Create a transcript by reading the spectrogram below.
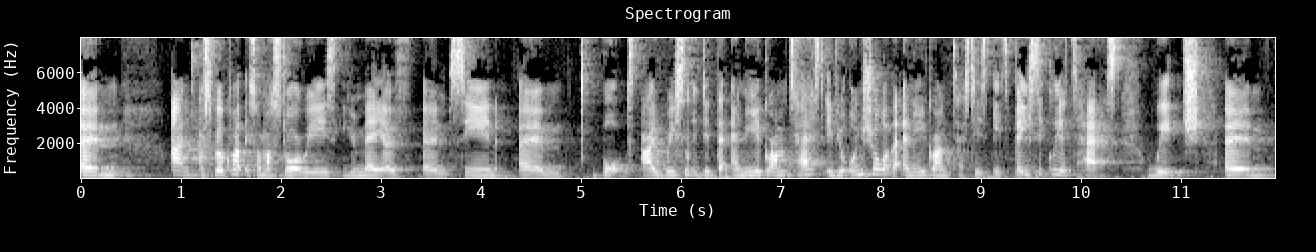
Um, and I spoke about this on my stories. You may have um, seen. Um, but I recently did the Enneagram test. If you're unsure what the Enneagram test is, it's basically a test which um,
